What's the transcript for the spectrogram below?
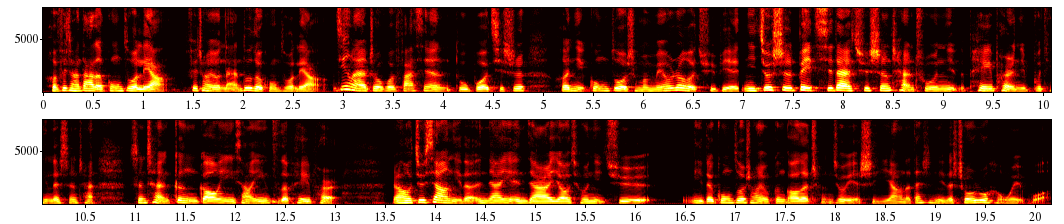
和非常大的工作量，非常有难度的工作量。进来之后会发现，读博其实和你工作什么没有任何区别，你就是被期待去生产出你的 paper，你不停的生产生产更高影响因子的 paper，然后就像你的 N 加一 N 加二要求你去你的工作上有更高的成就也是一样的，但是你的收入很微薄。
